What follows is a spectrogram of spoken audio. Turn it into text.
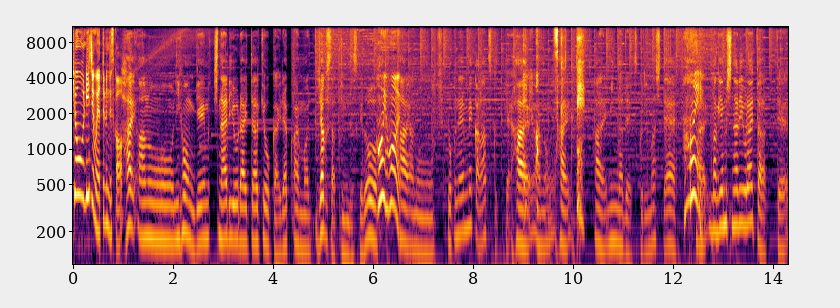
表理事もやってるんですか？はいあのー日本ゲームシナリオライター協会略あまあ JAGSA って言うんですけどはいはい、はい、あのー、6年目かな作って、はいえ、あのはい、はい、みんなで作りまして、はい。はい、まあゲームシナリオライターって、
